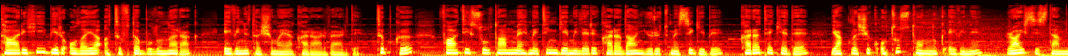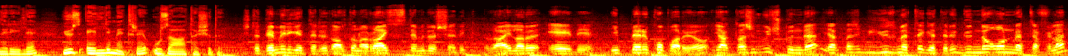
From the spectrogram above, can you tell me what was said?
tarihi bir olaya atıfta bulunarak evini taşımaya karar verdi. Tıpkı Fatih Sultan Mehmet'in gemileri karadan yürütmesi gibi Karateke de yaklaşık 30 tonluk evini ray sistemleriyle 150 metre uzağa taşıdı. İşte demir getirdik altına ray sistemi döşedik. Rayları eğdi. ipleri koparıyor. Yaklaşık 3 günde yaklaşık bir 100 metre getiriyor. Günde 10 metre falan.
